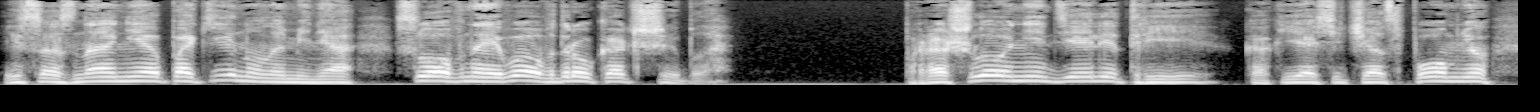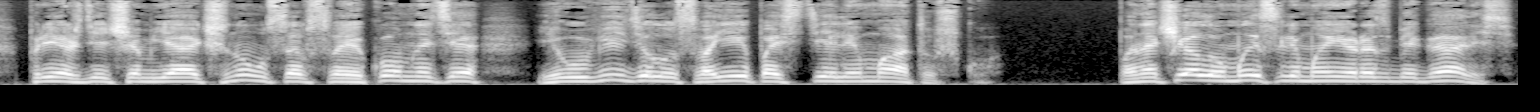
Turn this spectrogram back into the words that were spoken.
и сознание покинуло меня, словно его вдруг отшибло. Прошло недели три, как я сейчас помню, прежде чем я очнулся в своей комнате и увидел у своей постели матушку. Поначалу мысли мои разбегались,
